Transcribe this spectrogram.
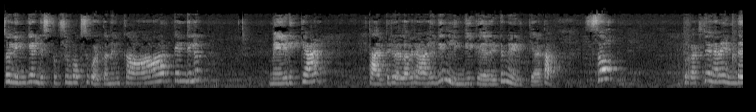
സോ ലിങ്ക് ഞാൻ ഡിസ്ക്രിപ്ഷൻ ബോക്സ് കൊടുക്കാം. നിങ്ങൾക്ക് ആർക്കെങ്കിലും മേടിക്കാൻ താല്പര്യമുള്ളവരാണെങ്കിൽ ലിങ്കിൽ കയറിയിട്ട് മേടിക്കുക കേട്ടോ സോ പ്രൊഡക്റ്റ് അങ്ങനെ ഉണ്ട്.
